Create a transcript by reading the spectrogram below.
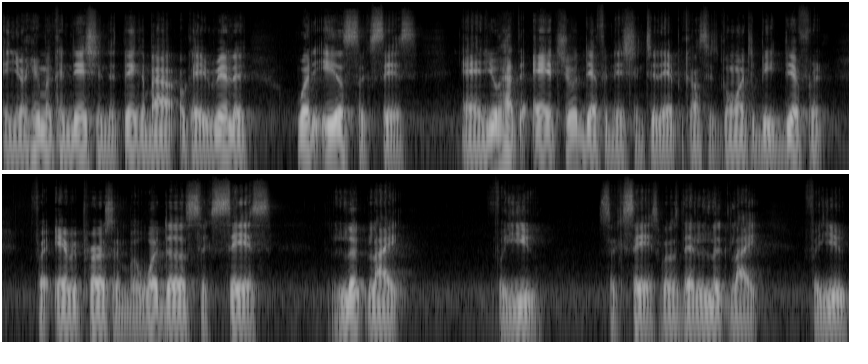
in your human condition to think about, okay, really, what is success? And you'll have to add your definition to that because it's going to be different for every person. But what does success look like for you? Success, what does that look like for you.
